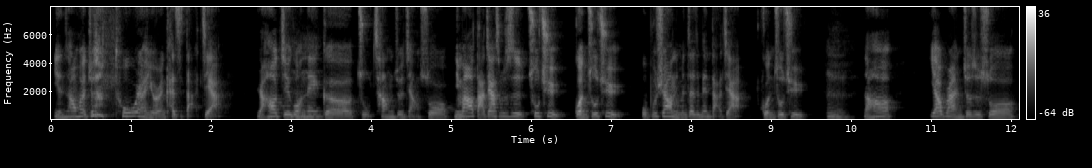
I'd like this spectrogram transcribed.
演唱会，就是 突然有人开始打架，然后结果那嗯个主唱就讲说：“你们要打架是不是？出去，滚出去！我不需要你们在这边打架，滚出去！”嗯然后要不然就是说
